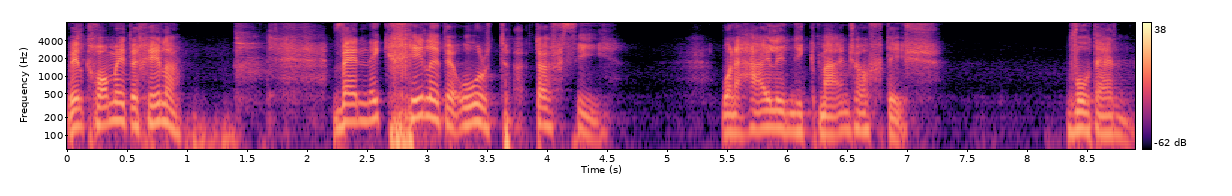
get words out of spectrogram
Willkommen in der Kirche. Wenn nicht Kirche der Ort darf sein, wo eine heilende Gemeinschaft ist, wo denn?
